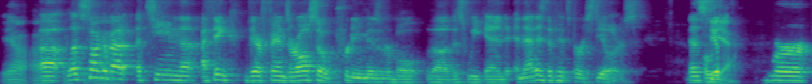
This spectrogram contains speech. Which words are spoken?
Yeah. Uh, let's talk about a team that I think their fans are also pretty miserable uh, this weekend, and that is the Pittsburgh Steelers. The Oh Steelers yeah. were,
